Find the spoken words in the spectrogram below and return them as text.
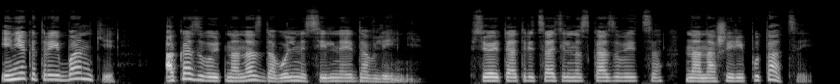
и некоторые банки оказывают на нас довольно сильное давление. Все это отрицательно сказывается на нашей репутации.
